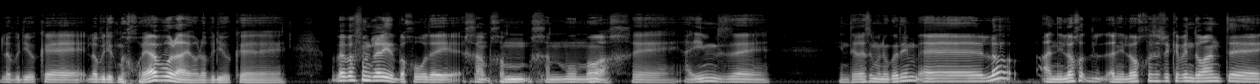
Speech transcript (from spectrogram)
לא בדיוק אה, לא בדיוק מחויב אולי או לא בדיוק אה, ובאופן כללי בחור די חם, חם, חמום מוח אה, האם זה אינטרסים מנוגדים אה, לא אני לא אני לא חושב שקווין דורנט אה,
